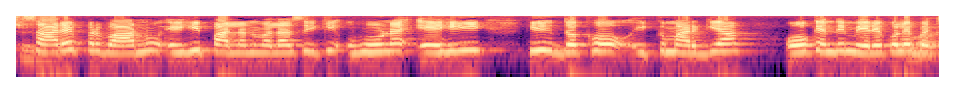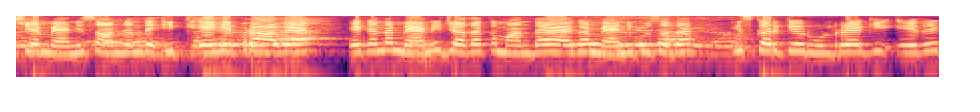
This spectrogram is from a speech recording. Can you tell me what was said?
ਸਾਰੇ ਪਰਿਵਾਰ ਨੂੰ ਇਹੀ ਪਾਲਣ ਵਾਲਾ ਸੀ ਕਿ ਹੁਣ ਇਹੀ ਕਿ ਦੇਖੋ ਇੱਕ ਮਰ ਗਿਆ ਉਹ ਕਹਿੰਦੇ ਮੇਰੇ ਕੋਲੇ ਬੱਚੇ ਆ ਮੈਂ ਨਹੀਂ ਸਾਂਭ ਜਾਂਦੇ। ਇੱਕ ਇਹ ਭਰਾ ਹੈ ਇਹ ਕਹਿੰਦਾ ਮੈਂ ਨਹੀਂ ਜ਼ਿਆਦਾ ਕਮਾਉਂਦਾ ਹੈਗਾ ਮੈਂ ਨਹੀਂ ਕੁਛ ਸਕਦਾ ਇਸ ਕਰਕੇ ਰੂਲ ਰਿਹਾ ਕਿ ਇਹਦੇ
